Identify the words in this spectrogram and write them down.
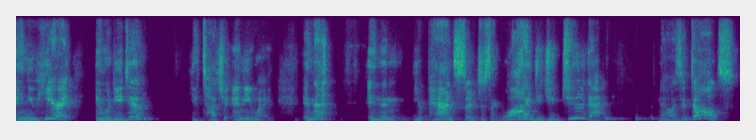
and you hear it, and what do you do? You touch it anyway, and that, and then your parents are just like, "Why did you do that?" now, as adults,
